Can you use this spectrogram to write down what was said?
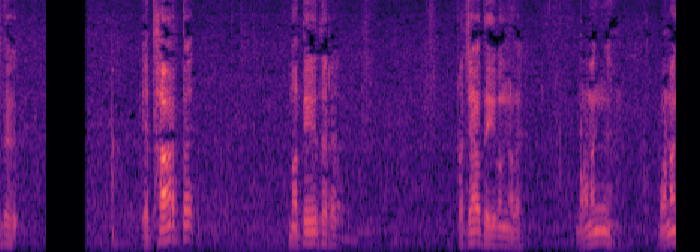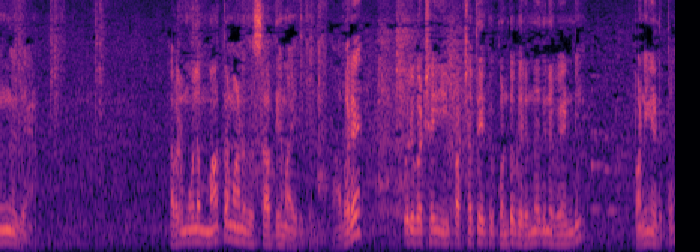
ഇത് യഥാർത്ഥ മതേതര പ്രജാദൈവങ്ങളെ വണങ്ങുക വണങ്ങുകയാണ്. അവർ മൂലം മാത്രമാണ് ഇത് സാധ്യമായിരിക്കുന്നത്. അവരെ ഒരുപക്ഷെ ഈ പക്ഷത്തേക്ക് കൊണ്ടുവരുന്നതിന് വേണ്ടി പണിയെടുത്ത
